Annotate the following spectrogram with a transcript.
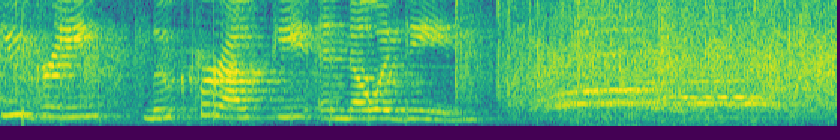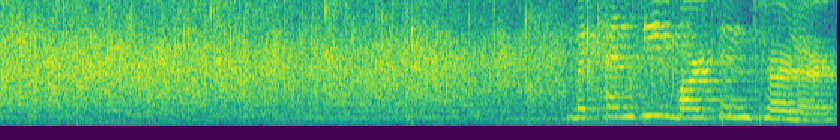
Matthew Green, Luke Borowski, and Noah Dean. Mackenzie Martin Turner.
